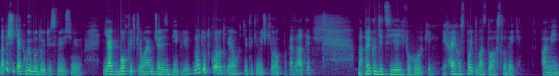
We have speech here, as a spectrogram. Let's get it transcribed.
Напишіть, як ви будуєте свою сім'ю, як Бог відкриває через Біблію. Ну тут коротко я хотів такий невеличкий урок показати на прикладі цієї фігурки. І хай Господь вас благословить. Амінь.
